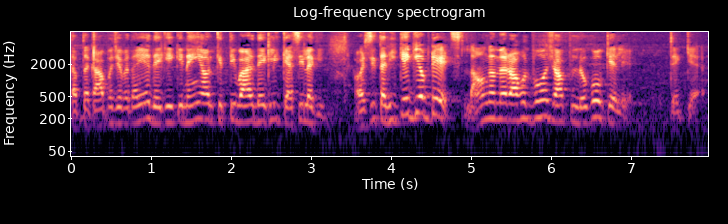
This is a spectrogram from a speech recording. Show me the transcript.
तब तक आप मुझे बताइए, देखी कि नहीं और कितनी बार देख ली, कैसी लगी? और इसी तरीके की अपडेट्स लाऊँगा मैं राहुल भोज आप लोगों के लिए। टेक केयर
